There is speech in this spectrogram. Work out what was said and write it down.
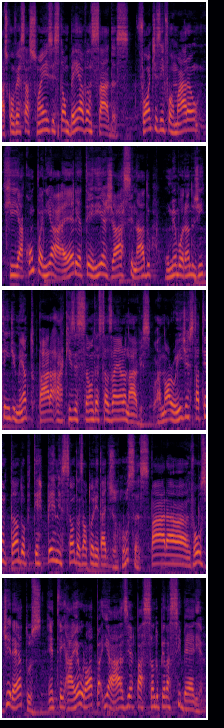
as conversações estão bem avançadas. Fontes informaram que a companhia aérea teria já assinado um memorando de entendimento para a aquisição dessas aeronaves. A Norwegian está tentando obter permissão das autoridades russas para voos diretos entre a Europa e a Ásia, passando pela Sibéria.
